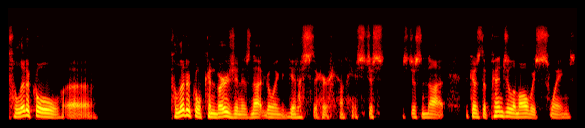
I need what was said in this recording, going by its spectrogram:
political uh, political conversion is not going to get us there. I mean, it's just it's just not because the pendulum always swings.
